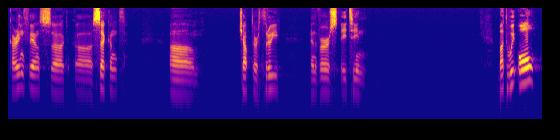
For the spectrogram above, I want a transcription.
Corinthians uh, second um, chapter three and verse eighteen. But we all,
